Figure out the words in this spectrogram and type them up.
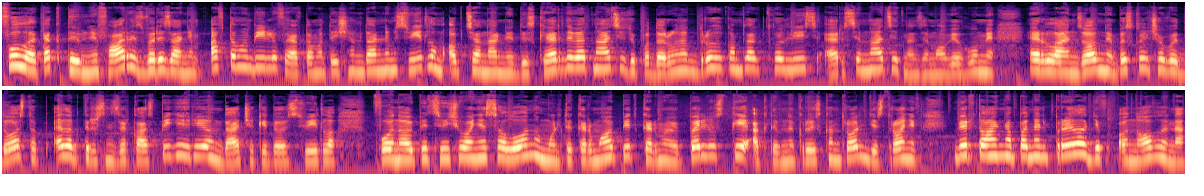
Фулет активні фари з вирізанням автомобілів і автоматичним дальним світлом, опціональний диск R19 у подарунок, другий комплект коліс R17 на зимовій гумі, Airline зовні, безключовий доступ, електричні зеркала з підігрівом, датчики до світла, фонове підсвічування салону, мультикермо, підкермові пелюстки, активний круїз-контроль, дістронік, віртуальна панель приладів, оновлена,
